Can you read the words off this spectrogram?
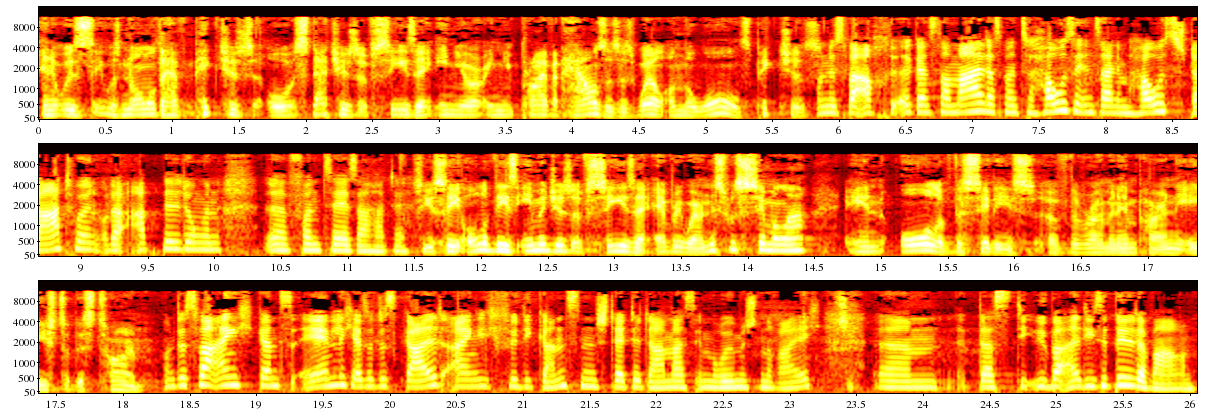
And it was it was normal to have pictures or statues of Caesar in your in your private houses as well on the walls, pictures. Und es war auch äh, ganz normal, dass man zu Hause in seinem Haus Statuen oder Abbildungen äh, von Cäsar hatte. So you see all of these images of Caesar everywhere, and this was similar in all of the cities of the Roman Empire in the east at this time. Und das war eigentlich ganz ähnlich, also das galt eigentlich für die ganzen Städte damals im Römischen Reich, ähm, dass die überall diese Bilder waren.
